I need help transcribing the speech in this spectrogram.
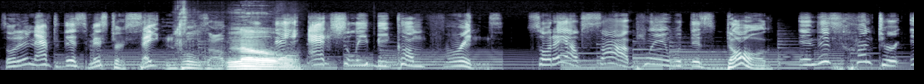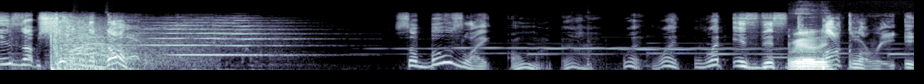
So then after this, Mr. Satan pulls up. No. They actually become friends. So they outside playing with this dog, and this hunter ends up shooting the dog. So Buu's like, oh my god, what, what, what is this Really? debauchery? I- I-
